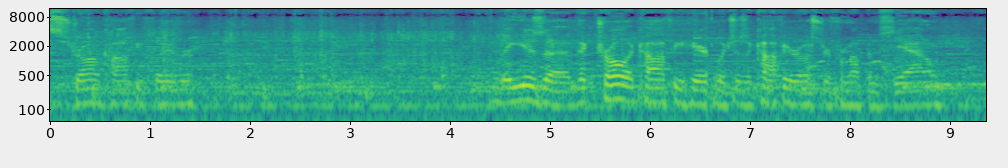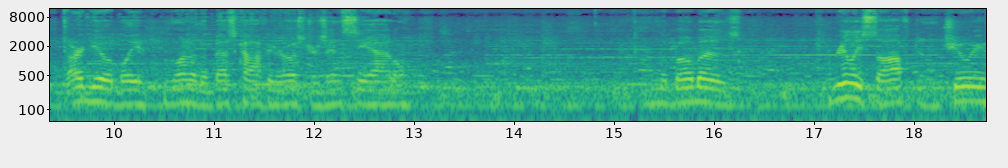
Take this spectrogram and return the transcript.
Nice strong coffee flavor. They use a Victrola coffee here, which is a coffee roaster from up in Seattle. Arguably one of the best coffee roasters in Seattle. And the boba is really soft and chewy,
